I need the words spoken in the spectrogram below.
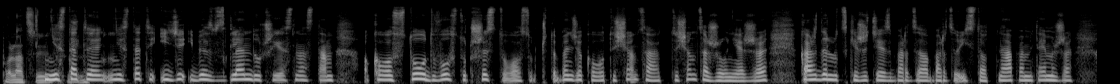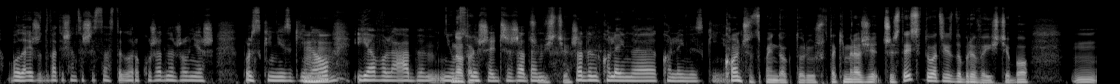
Polacy. Niestety, niestety idzie i bez względu, czy jest nas tam około 100, 200, 300 osób, czy to będzie około 1000, 1000 żołnierzy, każde ludzkie życie jest bardzo, bardzo istotne. A pamiętajmy, że bodajże od 2016 roku żaden żołnierz polski nie zginął Mhm. i ja wolałabym nie No tak, usłyszeć, że żaden, oczywiście. żaden kolejny, kolejny zginie. Kończąc, pani doktor, już w takim razie, czy z tej sytuacji jest dobre wyjście? Bo mm,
